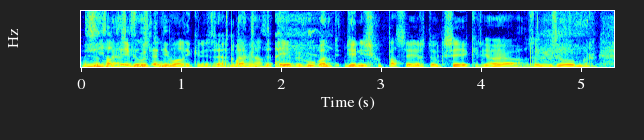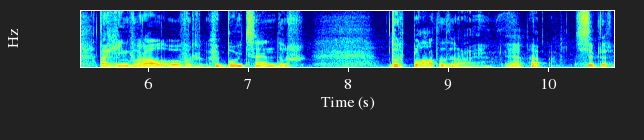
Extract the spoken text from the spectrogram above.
Dus het had even goed Eddie Wally kunnen zijn. Maar dat had even goed, want die is gepasseerd ook, zeker. Ja, ja sowieso. Maar dat ja. ging vooral over geboeid zijn door, door platen draaien. Ja. ja. Super.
